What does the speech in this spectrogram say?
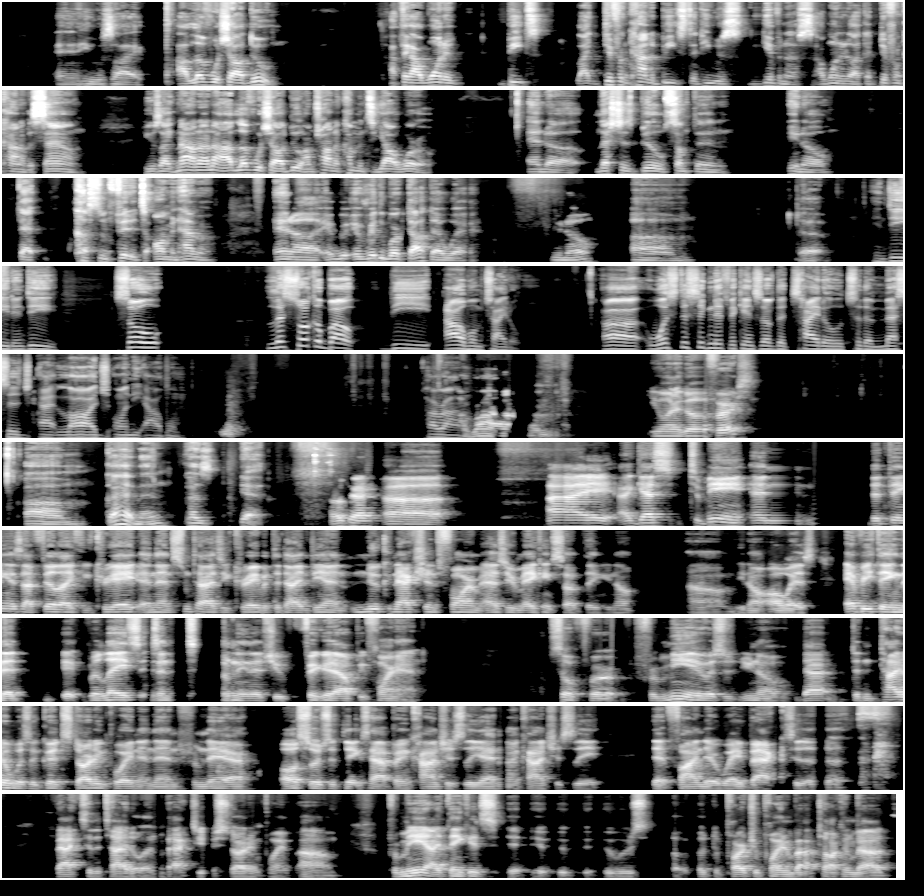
and he was like, I love what y'all do. I think I wanted beats, like different kind of beats that he was giving us. I wanted like a different kind of a sound. He was like, no, no, no, I love what y'all do. I'm trying to come into y'all world. And uh let's just build something, you know, that custom fitted to Armand Hammer, and uh, it it really worked out that way, you know. Um, uh, Indeed, indeed. So let's talk about the album title. Uh, what's the significance of the title to the message at large on the album? Haram. Ron, Um, you want to go first? um, go ahead, man. Because yeah, Okay. Uh, I I guess to me, and the thing is, I feel like you create, and then sometimes you create with the idea, and new connections form as you're making something. You know, um, you don't always everything that it relates isn't something that you figured out beforehand. So for for me, it was you know that the title was a good starting point, and then from there, all sorts of things happen consciously and unconsciously that find their way back to the back to the title and back to your starting point. Um, for me, I think it's it, it, it, was a, a departure point about talking about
